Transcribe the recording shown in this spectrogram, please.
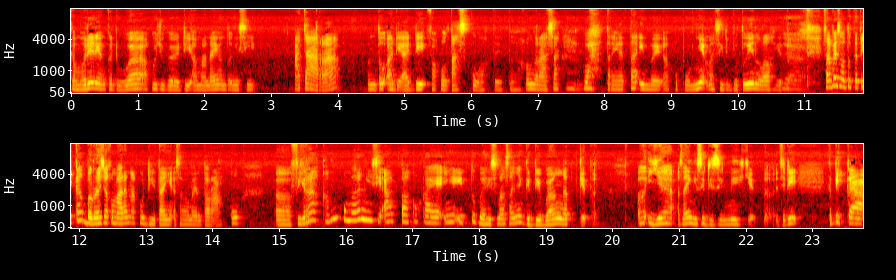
Kemudian yang kedua, aku juga diamanai untuk ngisi acara untuk adik-adik fakultasku waktu itu. Aku ngerasa, wah ternyata ilmu yang aku punya masih dibutuhin loh gitu. Sampai suatu ketika baru aja kemarin aku ditanya sama mentor aku, "Eh, Vira, kamu kemarin ngisi apa? Kok kayaknya itu basis masanya gede banget gitu. oh iya saya ngisi di sini gitu jadi ketika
